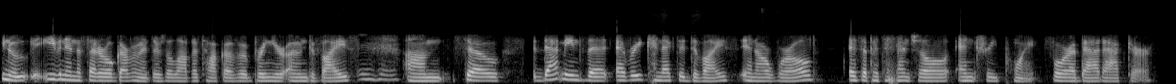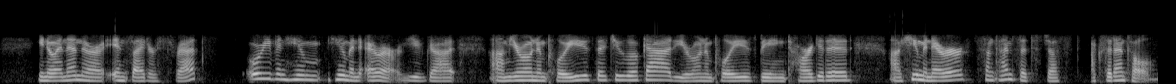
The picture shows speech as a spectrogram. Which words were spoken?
you know, even in the federal government, there's a lot of talk of a bring your own device. Mm-hmm. Um, so that means that every connected device in our world is a potential entry point for a bad actor. You know, and then there are insider threats or even hum, human error. You've got um, your own employees that you look at, your own employees being targeted. Uh, human error, sometimes it's just accidental.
